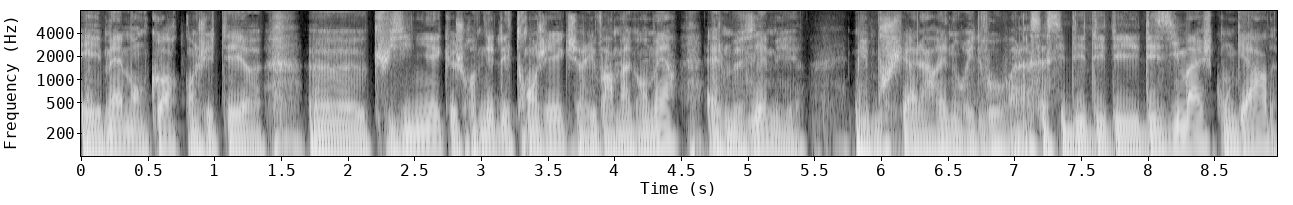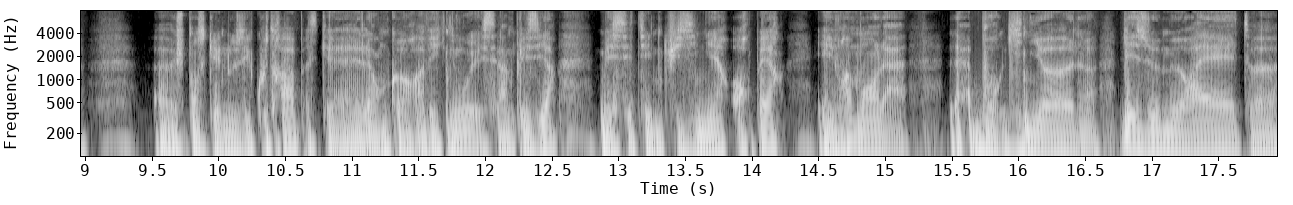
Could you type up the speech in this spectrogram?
Et même encore quand j'étais euh, euh, cuisinier, que je revenais de l'étranger, que j'allais voir ma grand-mère, elle me faisait mes, mes bouchées à la reine au riz de veau. Voilà, ça c'est des, des, des, des images qu'on garde. Euh, je pense qu'elle nous écoutera parce qu'elle est encore avec nous et c'est un plaisir. Mais c'était une cuisinière hors pair et vraiment la, la bourguignonne, les œufs meurettes, euh,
